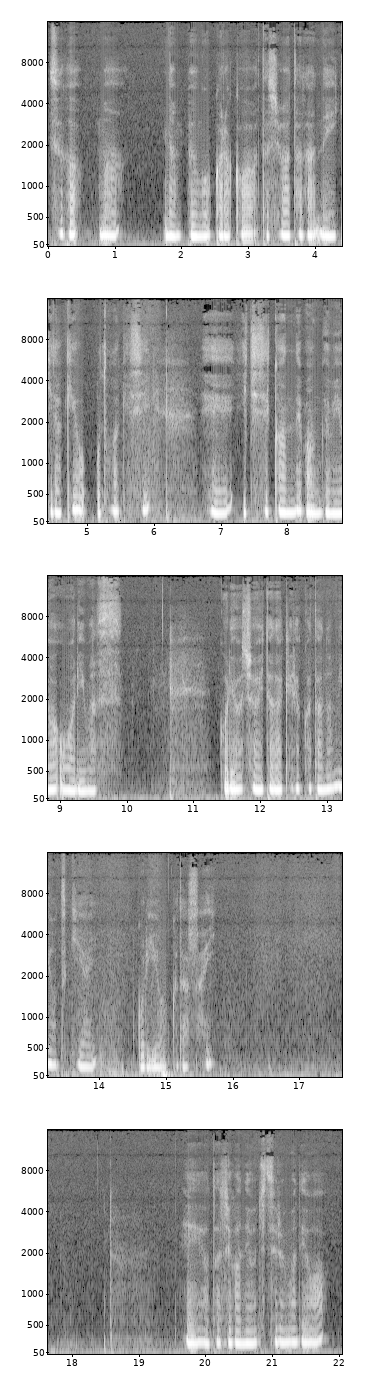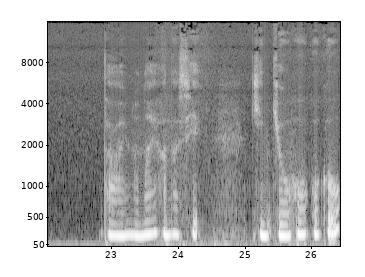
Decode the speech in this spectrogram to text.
すがまあ何分後からかは私はただ寝息だけをお届けし、えー1時間で番組は終わります。ご了承いただける方のみお付き合いご利用ください。えー私が寝落ちするまではたわいのない話近況報告を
